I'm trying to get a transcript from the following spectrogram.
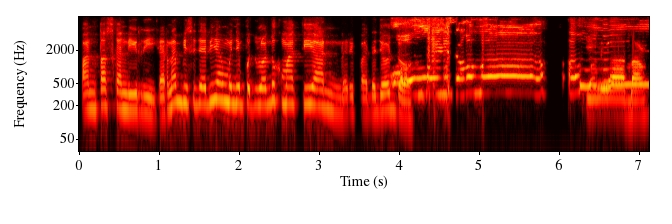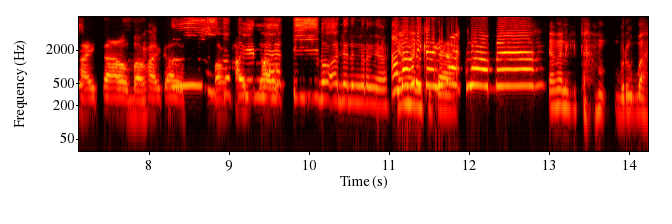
pantaskan diri karena bisa jadi yang menyebut duluan tuh kematian daripada jodoh Oh, ya Allah. Allah. Gila, Bang Haikal, Bang Haikal. Bang Gue pengen Haikal. mati bawaannya dengernya. jangan kita jangan kita berubah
